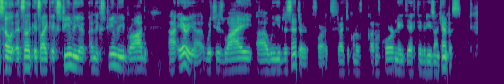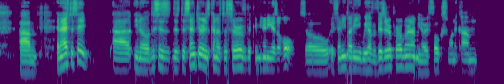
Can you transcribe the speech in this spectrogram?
so it's like it's like extremely an extremely broad uh, area, which is why uh, we need a center for it, right, to kind of kind of coordinate the activities on campus. Um, and I have to say, uh, you know, this is this, the center is kind of to serve the community as a whole. So if anybody, we have a visitor program. You know, if folks want to come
